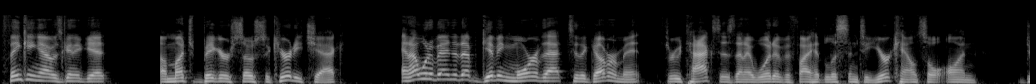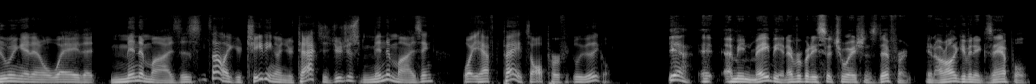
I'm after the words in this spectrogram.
thinking I was going to get a much bigger Social Security check. And I would have ended up giving more of that to the government through taxes than I would have if I had listened to your counsel on doing it in a way that minimizes. It's not like you're cheating on your taxes, you're just minimizing what you have to pay. It's all perfectly legal. Yeah, it, I mean, maybe, and everybody's situation is different. You know, and I'll give you an example.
